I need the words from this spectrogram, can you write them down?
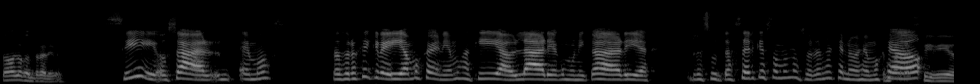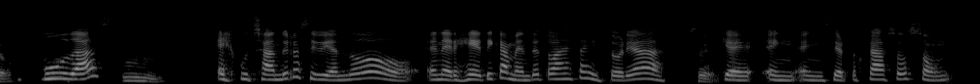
Todo lo contrario. sí, o sea, hemos, nosotros que creíamos que veníamos aquí a hablar y a comunicar y a- resulta ser que somos nosotros las que nos hemos quedado mudas. Escuchando y recibiendo energéticamente todas estas historias Sí, que en, en ciertos casos son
